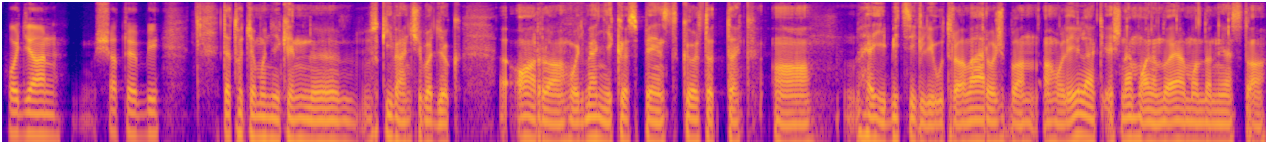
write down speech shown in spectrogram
hogyan, stb. Tehát, hogyha mondjuk én kíváncsi vagyok arra, hogy mennyi közpénzt költöttek a helyi bicikliútra a városban, ahol élek, és nem hajlandó elmondani ezt a,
